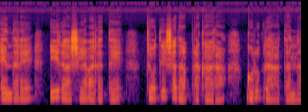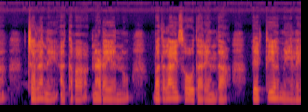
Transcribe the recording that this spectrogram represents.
ಎಂದರೆ ಈ ರಾಶಿಯವರದ್ದೇ. ಜ್ಯೋತಿಷ್ಯದ ಪ್ರಕಾರ ಗುರುಗ್ರಹ ತನ್ನ ಚಲನೆ ಅಥವಾ ನಡೆಯನ್ನು ಬದಲಾಯಿಸುವುದರಿಂದ ವ್ಯಕ್ತಿಯ ಮೇಲೆ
